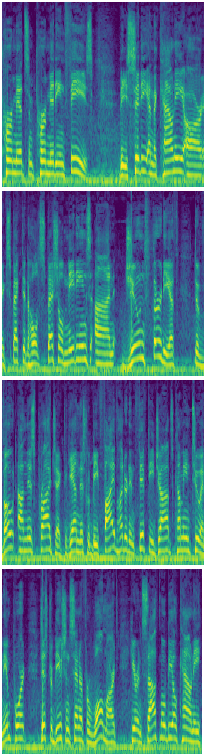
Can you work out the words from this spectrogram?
permits and permitting fees. The city and the county are expected to hold special meetings on June 30th to vote on this project. Again, this would be 550 jobs coming to an import distribution center for Walmart here in South Mobile County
